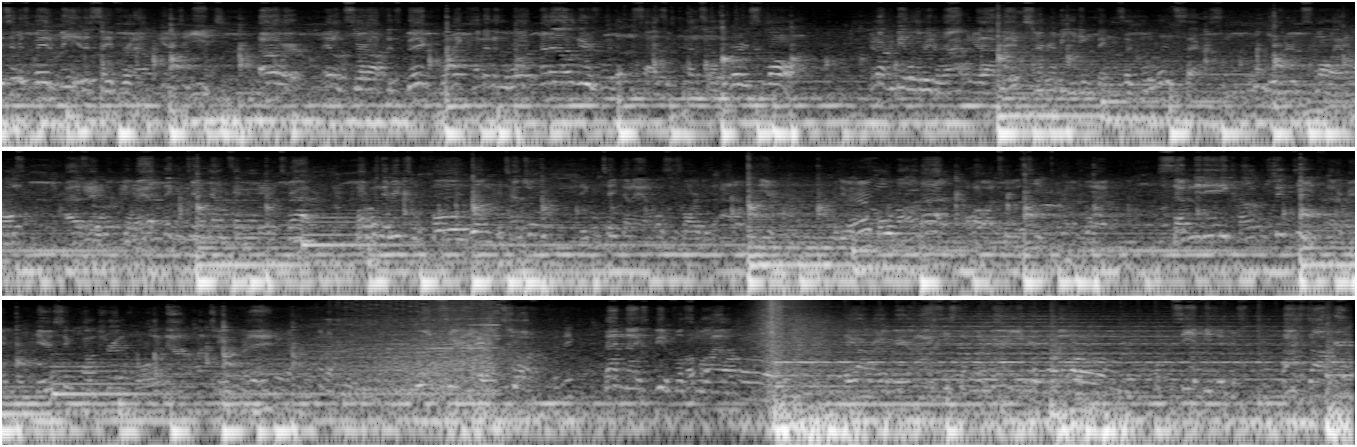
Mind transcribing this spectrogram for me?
is if it's made of meat, it is safe for an alligator to eat. However, they don't start off this big. When they come into the world, an alligator's window the size of pencils, very small. You're not going to be able to read a rat when you're that big, so you're going to be eating things like little insects, little lizards, small animals. As they work their way up, they can take down some of a rat. But when they reach their full-grown potential, they can take down animals as large as adult deer. But you have to hold on to that. Oh, that's where those teeth come into play. 70 to 80 conical-shaped teeth that are made for piercing, puncturing, rolling down Let's see that nice, beautiful smile. They got right over here. I see someone very eager see if he's interested. Hi, Stalker.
